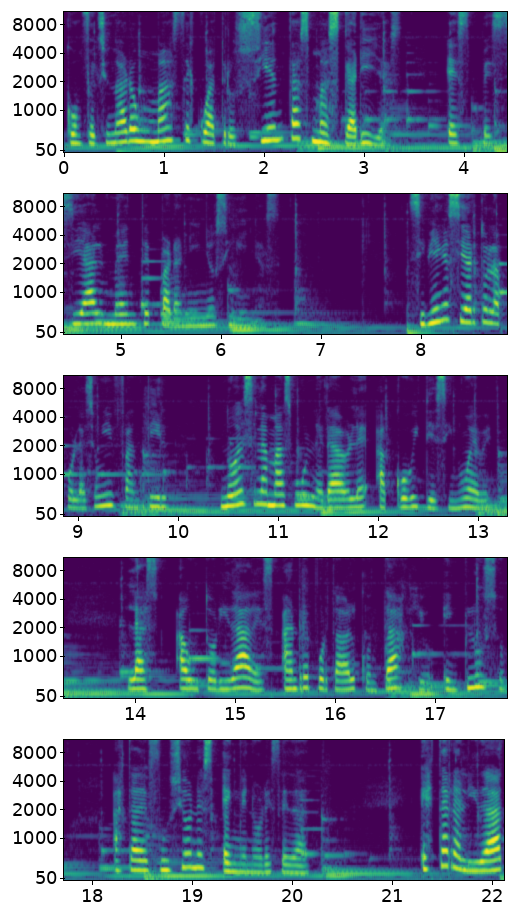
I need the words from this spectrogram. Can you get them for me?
confeccionaron más de 400 mascarillas especialmente para niños y niñas. Si bien es cierto la población infantil no es la más vulnerable a COVID-19, las autoridades han reportado el contagio e incluso hasta defunciones en menores de edad. Esta realidad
